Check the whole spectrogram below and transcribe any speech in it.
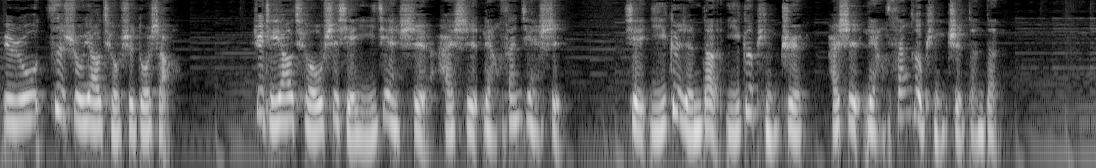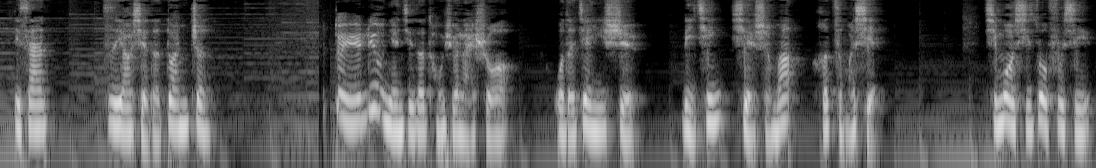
比如字数要求是多少，具体要求是写一件事还是两三件事，写一个人的一个品质还是两三个品质等等。第三，字要写的端正。对于六年级的同学来说，我的建议是理清写什么和怎么写。期末习作复习，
